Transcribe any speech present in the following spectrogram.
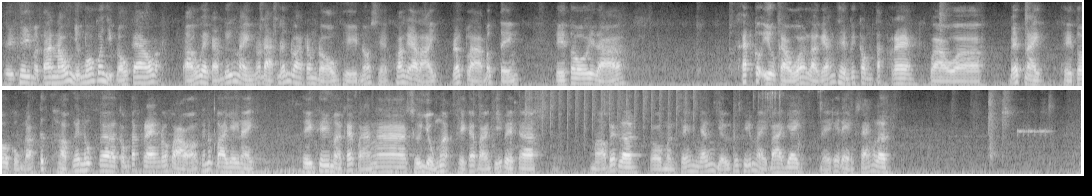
Thì khi mà ta nấu những món có nhiệt độ cao á, ở que cảm biến này nó đạt đến 300 độ thì nó sẽ khóa ga lại rất là bất tiện. Thì tôi đã khách có yêu cầu á, là gắn thêm cái công tắc rang vào à, bếp này. Thì tôi cũng đã tích hợp cái nút à, công tắc rang đó vào ở cái nút 3 giây này. Thì khi mà các bạn à, sử dụng á, thì các bạn chỉ việc à, mở bếp lên, rồi mình sẽ nhấn giữ cái phím này 3 giây để cái đèn sáng lên.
